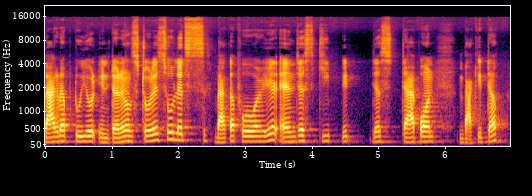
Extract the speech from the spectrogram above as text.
backed up to your internal storage. So let's back up over here and just keep it just tap on back it up.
